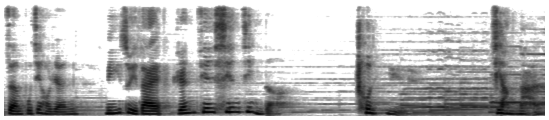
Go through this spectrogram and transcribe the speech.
怎不叫人迷醉在人间仙境的春雨江南？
